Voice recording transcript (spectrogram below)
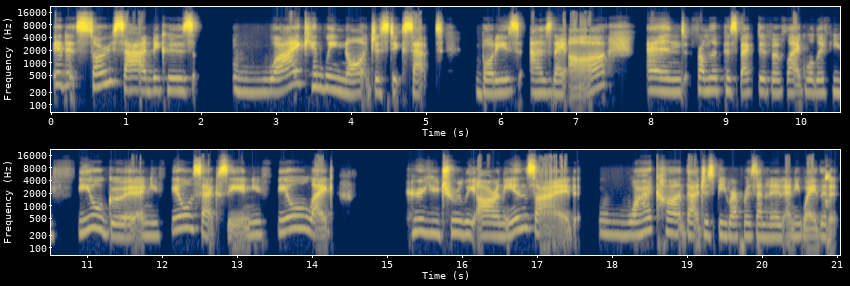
it, it's so sad because why can we not just accept bodies as they are? And from the perspective of like, well, if you feel good and you feel sexy and you feel like who you truly are on the inside, why can't that just be represented in any way that it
